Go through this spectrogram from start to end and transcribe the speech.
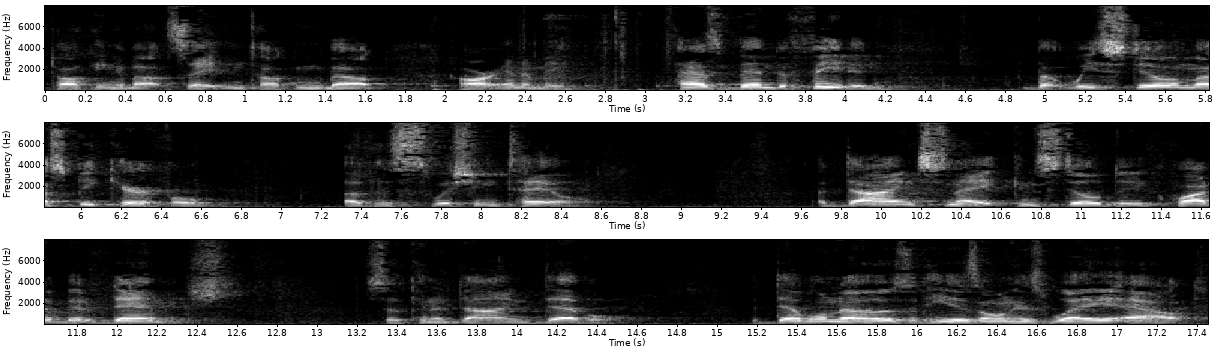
talking about Satan, talking about our enemy, has been defeated, but we still must be careful of his swishing tail. A dying snake can still do quite a bit of damage. So can a dying devil. The devil knows that he is on his way out.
